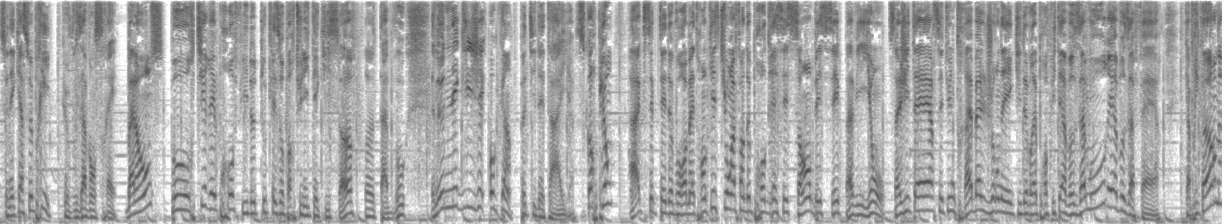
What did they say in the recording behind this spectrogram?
Ce n'est qu'à ce prix que vous vous avancerez. Balance, pour tirer profit de toutes les opportunités qui s'offrent à vous, ne négligez aucun petit détail. Scorpion, acceptez de vous remettre en question afin de progresser sans baisser pavillon. Sagittaire, c'est une très belle journée qui devrait profiter à vos amours et à vos affaires. Capricorne,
